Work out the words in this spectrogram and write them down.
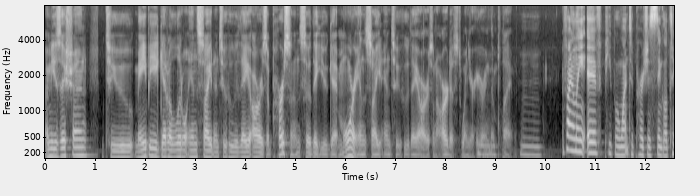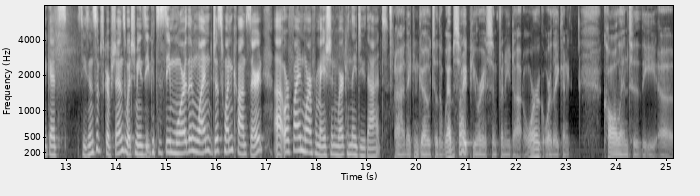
a musician to maybe get a little insight into who they are as a person so that you get more insight into who they are as an artist when you're hearing them play. Mm. Finally, if people want to purchase single tickets, season subscriptions, which means you get to see more than one, just one concert, uh, or find more information, where can they do that? Uh, they can go to the website, peoriasymphony.org, or they can call into the uh,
